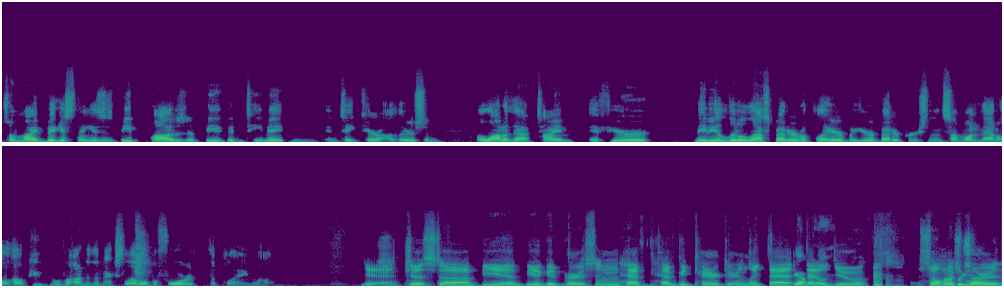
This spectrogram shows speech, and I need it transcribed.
So my biggest thing is is be positive, be a good teammate, and, and take care of others. And a lot of that time, if you're maybe a little less better of a player, but you're a better person than someone, that'll help you move on to the next level before the playing well. Yeah, just uh, be a be a good person, have have good character, and like that Yeah. that'll do so much 100%. more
